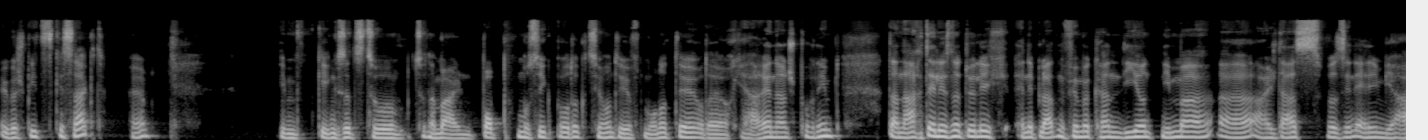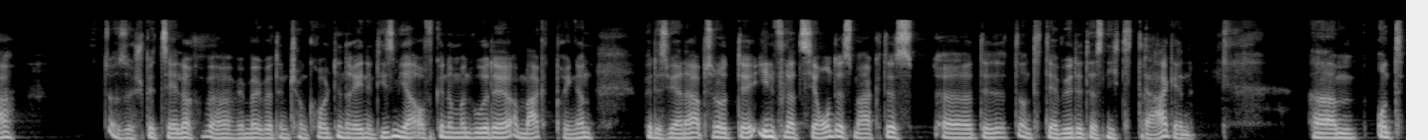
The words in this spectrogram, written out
überspitzt gesagt. Ja. Im Gegensatz zu, zur normalen Pop-Musikproduktion, die oft Monate oder auch Jahre in Anspruch nimmt. Der Nachteil ist natürlich, eine Plattenfirma kann nie und nimmer äh, all das, was in einem Jahr, also speziell auch, äh, wenn wir über den John Colton reden, in diesem Jahr aufgenommen wurde, am Markt bringen, weil das wäre eine absolute Inflation des Marktes äh, de, und der würde das nicht tragen. Ähm, und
